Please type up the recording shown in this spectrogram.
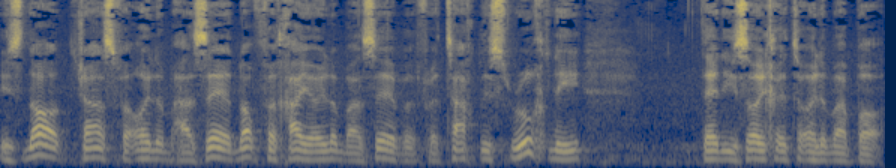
is not just for Olam Hazeh, not for Chay Olam Hazeh, but for Tachlis Ruchni, then he's Zoicha to Olam Haba.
